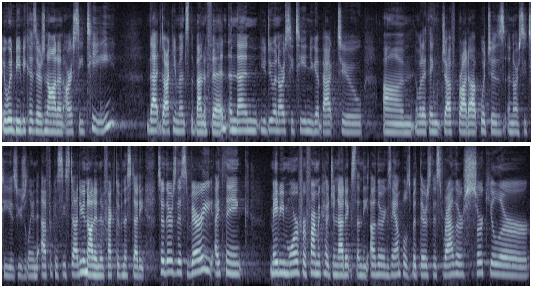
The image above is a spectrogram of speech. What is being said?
it would be because there's not an RCT that documents the benefit. And then you do an RCT and you get back to um, what I think Jeff brought up, which is an RCT is usually an efficacy study, not an effectiveness study. So there's this very, I think, maybe more for pharmacogenetics than the other examples, but there's this rather circular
